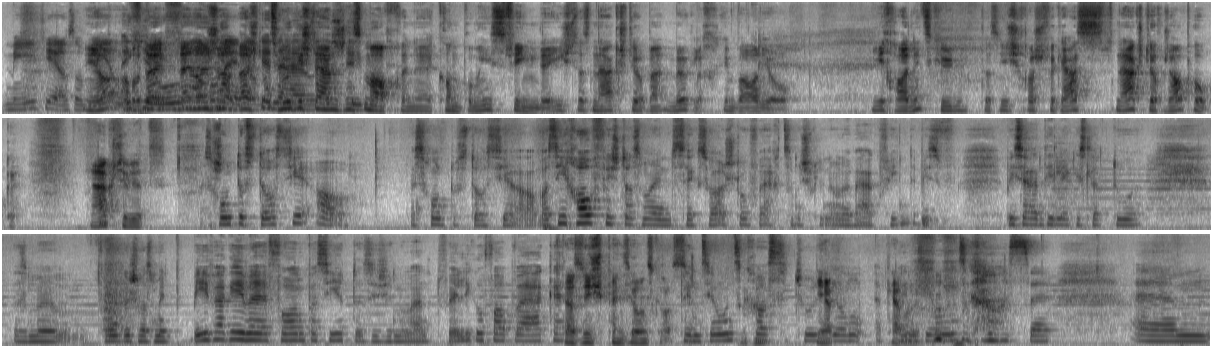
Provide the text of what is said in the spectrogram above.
die Medien, also ja, aber ja, wenn wir schon ein Zugeständnis machen, einen Kompromiss finden, ist das nächste Jahr möglich im Wahljahr? Ich habe nicht das Gefühl, das ist, kannst du vergessen, das nächste Jahr kannst du abhocken. Das wird... Es kommt aufs Dossier an. Es kommt aufs Dossier an. Was ich hoffe, ist, dass wir im Sexualstrafrecht zum Beispiel noch einen Weg finden bis, bis Ende der Legislatur. Dass man, die Frage ist, was mit der BVG-Reform passiert, das ist im Moment völlig auf Abwägen. Das ist Pensionskasse. Pensionskasse, Entschuldigung, ja, Pensionskasse. ähm,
